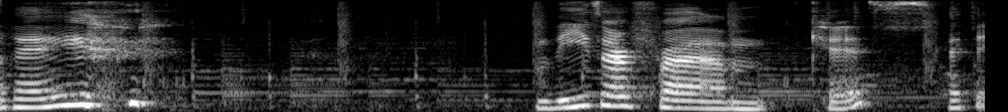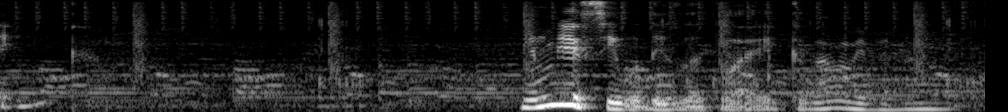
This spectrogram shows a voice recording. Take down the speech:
okay? These are from Kiss, I think. Let me just see what these look like because I don't even know.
